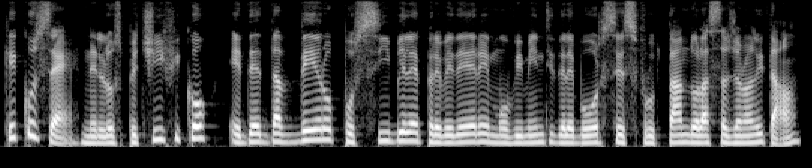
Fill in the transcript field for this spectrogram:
Che cos'è nello specifico ed è davvero possibile prevedere i movimenti delle borse sfruttando la stagionalità?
